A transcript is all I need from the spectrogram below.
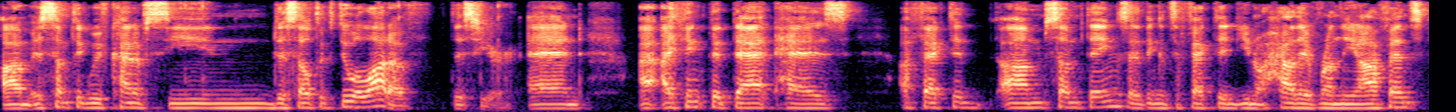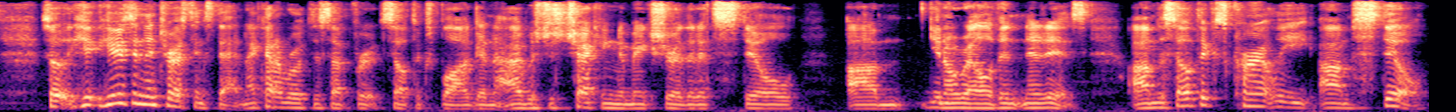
um, is something we've kind of seen the Celtics do a lot of this year, and I, I think that that has affected um, some things. I think it's affected, you know, how they've run the offense. So he- here's an interesting stat, and I kind of wrote this up for Celtics blog, and I was just checking to make sure that it's still, um, you know, relevant, and it is. Um, the Celtics currently um, still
